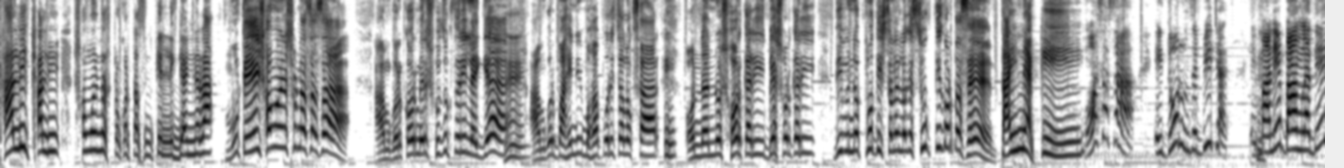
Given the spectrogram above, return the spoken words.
খালি খালি সময় নষ্ট করতাছেন কেল্লি জ্ঞানীরা মোটেই সময় শোনা চাচা। আমগর কর্মের সুযোগ তৈরি লাগিয়া হ্যাঁ। আমগর বাহিনীর মহাপরিচালক স্যার। অন্যান্য সরকারি বেসরকারি বিভিন্ন প্রতিষ্ঠানের লগে চুক্তি করতেছেন। তাই নাকি? ও চাচা এই ধরুন যে বিটেক মানে বাংলাদেশ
